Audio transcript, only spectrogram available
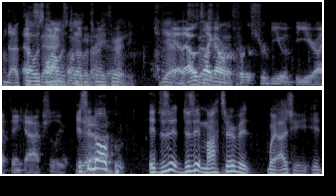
That was exactly count as exactly what I 2023. Yeah, Yeah, that was like our 2023. first review of the year, I think. Actually, Is Yeah. it not? It, does it? Does it matter if it? Wait, actually, it.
